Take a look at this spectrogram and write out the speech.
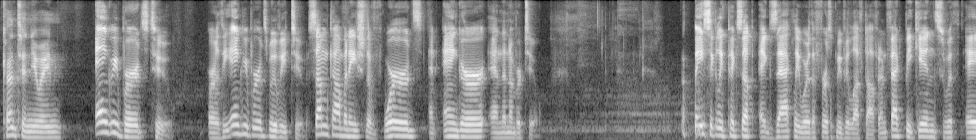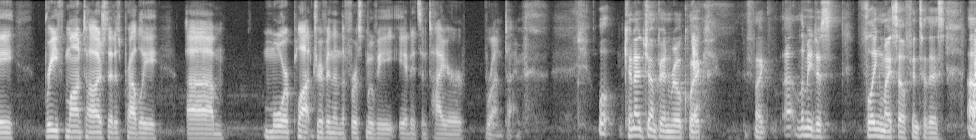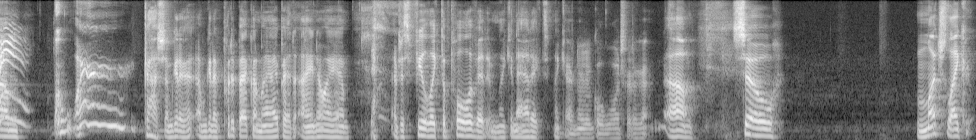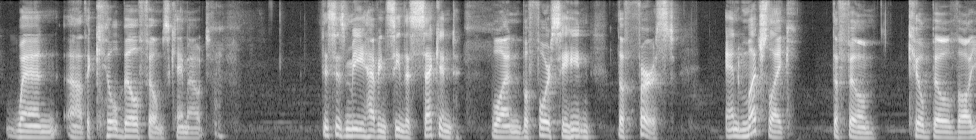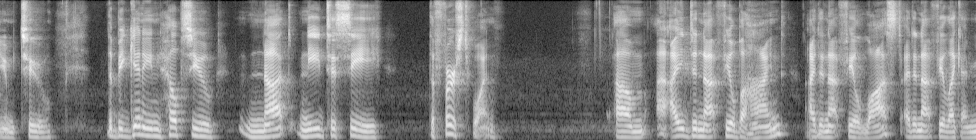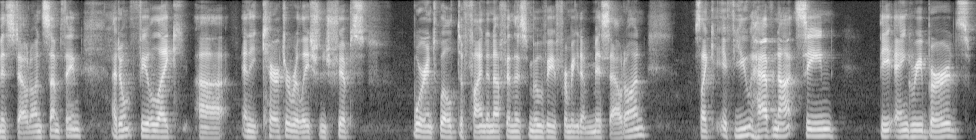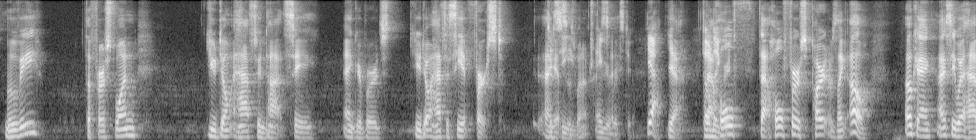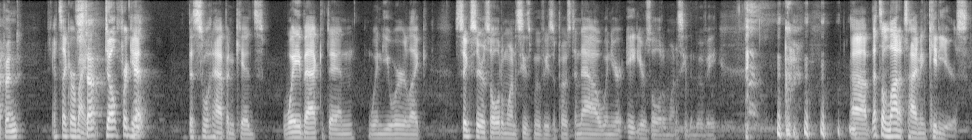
Continuing. Angry Birds 2, or the Angry Birds movie 2. Some combination of words and anger and the number 2. Basically picks up exactly where the first movie left off, and in fact begins with a brief montage that is probably um, more plot driven than the first movie in its entire runtime. Well, can I jump in real quick? It's like, uh, let me just fling myself into this. Um, gosh, I'm gonna I'm gonna put it back on my iPad. I know I am. I just feel like the pull of it. I'm like an addict. Like I gotta go watch it again. Um, so much like when uh, the Kill Bill films came out, this is me having seen the second one before seeing the first, and much like the film Kill Bill Volume Two the beginning helps you not need to see the first one. Um, I, I did not feel behind. I did not feel lost. I did not feel like I missed out on something. I don't feel like uh, any character relationships weren't well defined enough in this movie for me to miss out on. It's like if you have not seen the Angry Birds movie, the first one, you don't have to not see Angry Birds. You don't have to see it first. I To guess see is what I'm trying Angry to say. Birds 2. Yeah. Yeah, Totally that whole agree. that whole first part, I was like, oh, okay, I see what happened. It's like a reminder. Stuff- Don't forget, Yeah. this is what happened, kids. Way back then, when you were like six years old and want to see this movie, as opposed to now when you're eight years old and want to see the movie. uh, that's a lot of time in kid years.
